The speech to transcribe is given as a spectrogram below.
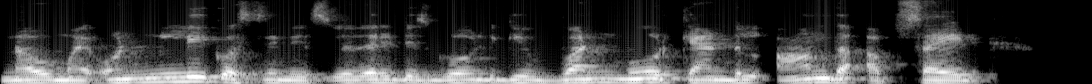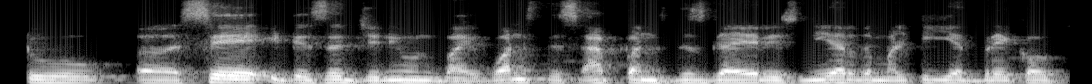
Now my only question is whether it is going to give one more candle on the upside to uh, say it is a genuine buy. Once this happens this guy is near the multi-year breakout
